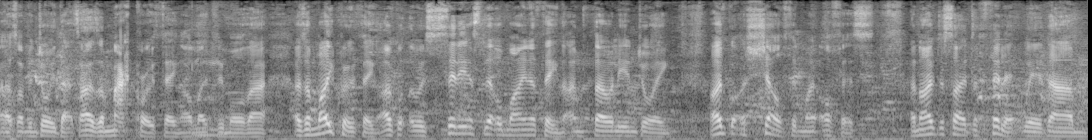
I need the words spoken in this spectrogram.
Uh, so I've enjoyed that. So as a macro thing, I'd like to do more of that. As a micro thing, I've got the most silliest little minor thing that I'm thoroughly enjoying. I've got a shelf in my office, and I've decided to fill it with um,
